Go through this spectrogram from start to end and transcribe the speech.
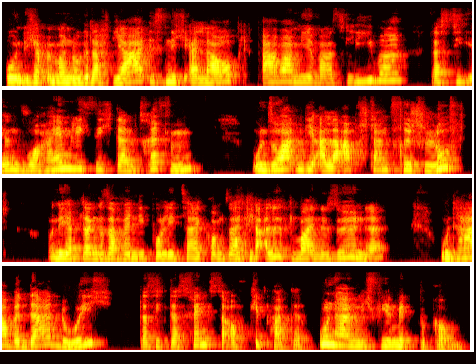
und ich habe immer nur gedacht, ja, ist nicht erlaubt, aber mir war es lieber, dass die irgendwo heimlich sich dann treffen. Und so hatten die alle Abstand, frische Luft. Und ich habe dann gesagt, wenn die Polizei kommt, seid ihr alles meine Söhne. Und habe dadurch, dass ich das Fenster auf Kipp hatte, unheimlich viel mitbekommen.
